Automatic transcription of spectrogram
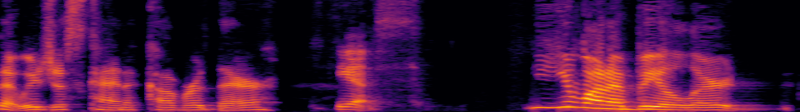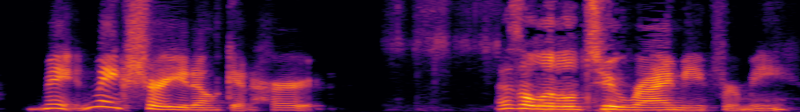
that we just kind of covered there. yes. You want to be alert. Make make sure you don't get hurt. That's a little too rhymy for me.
